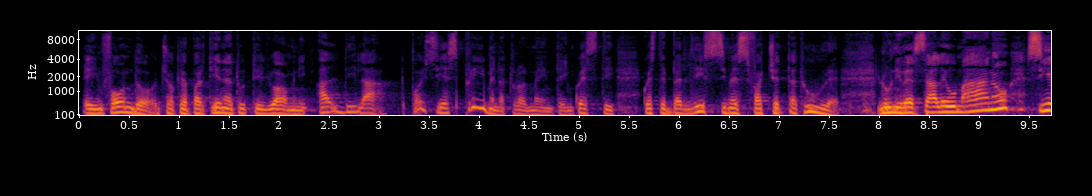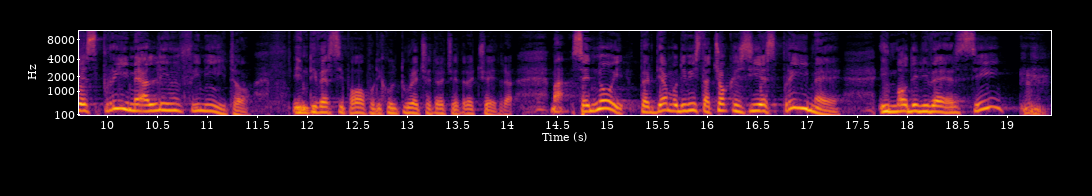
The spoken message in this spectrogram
E in fondo ciò che appartiene a tutti gli uomini, al di là poi si esprime naturalmente in questi, queste bellissime sfaccettature. L'universale umano si esprime all'infinito in diversi popoli, culture, eccetera, eccetera, eccetera. Ma se noi perdiamo di vista ciò che si esprime in modi diversi,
